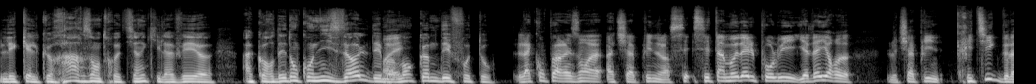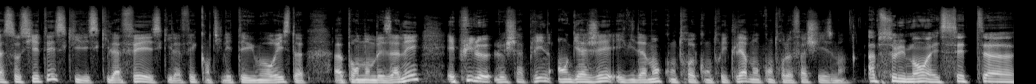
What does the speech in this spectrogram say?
les quelques rares entretiens qu'il avait euh, accordés. Donc on isole des moments comme des photos la comparaison à, Chaplin, alors c'est un modèle pour lui. Il y a d'ailleurs euh, le Chaplin critique de la société, ce qu'il ce qu'il a fait, ce qu'il a fait quand il était humoriste euh, pendant des années, et puis le, le, Chaplin engagé évidemment contre contre Hitler, donc contre le fascisme. Absolument, et c'est euh,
